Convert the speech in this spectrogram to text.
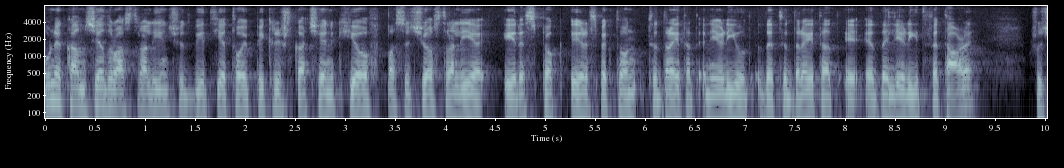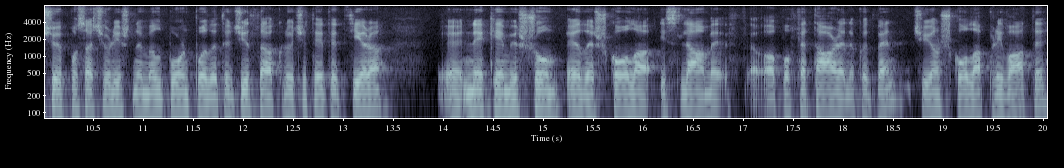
Unë e kam zgjedhur Australinë që të vij të jetoj pikërisht ka qenë kjo pasi që Australia i, respek, i respekton të drejtat e njeriut dhe të drejtat e, dhe liritë fetare. Kështu që posaçërisht në Melbourne po edhe të gjitha kryeqytetet tjera e, ne kemi shumë edhe shkolla islame apo fetare në këtë vend që janë shkolla private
